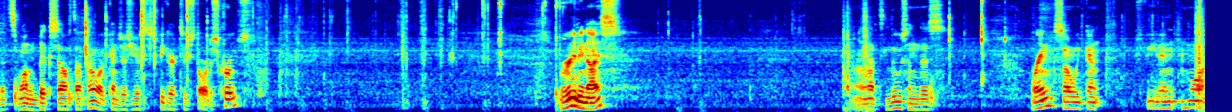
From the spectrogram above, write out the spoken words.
that's one big self-tap. Oh, I can just use the speaker to store the screws. Really nice. Let's loosen this ring so we can feed in more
